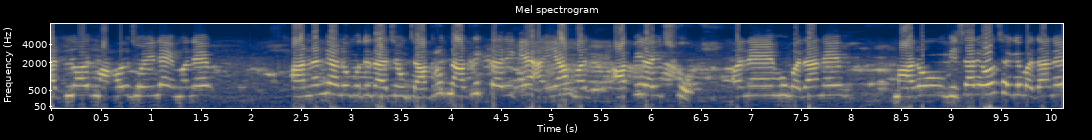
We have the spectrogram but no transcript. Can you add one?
આજનો આજ માહોલ જોઈને મને આનંદની અનુભૂતિ થાય છે. હું જાગૃત નાગરિક તરીકે અહીંયા મત આપી રહી છું અને હું બધાને મારો વિચાર એવો છે કે બધાને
